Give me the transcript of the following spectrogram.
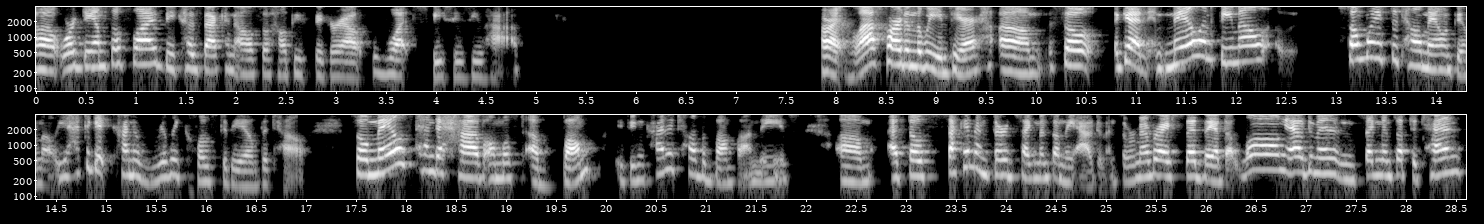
uh, or damselfly because that can also help you figure out what species you have. All right, last part in the weeds here. Um, so again, male and female, some ways to tell male and female. You have to get kind of really close to be able to tell. So males tend to have almost a bump, if you can kind of tell the bump on these, um, at those second and third segments on the abdomen. So remember I said they have that long abdomen and segments up to 10.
